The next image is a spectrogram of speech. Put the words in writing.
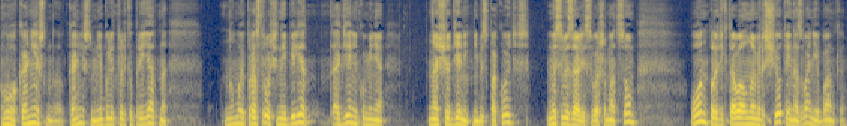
О, конечно, конечно, мне будет только приятно. Но мой просроченный билет, а денег у меня... Насчет денег не беспокойтесь. Мы связались с вашим отцом. Он продиктовал номер счета и название банка.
